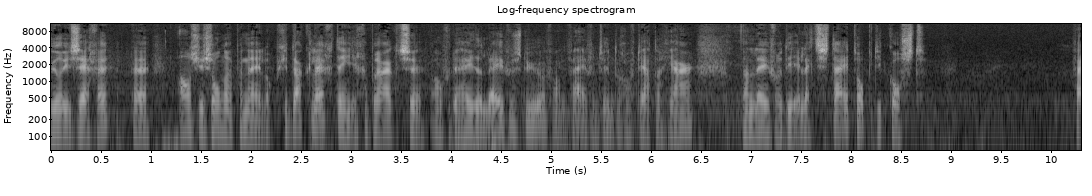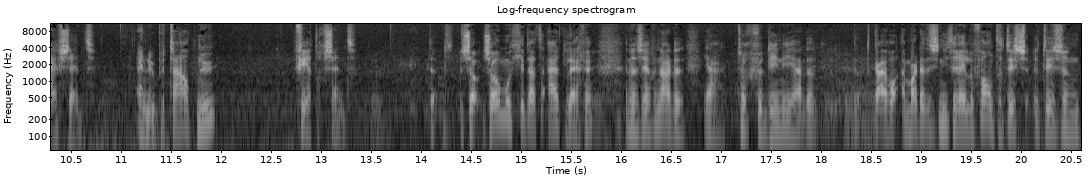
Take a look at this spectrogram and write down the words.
wil je zeggen, uh, als je zonnepanelen op je dak legt en je gebruikt ze over de hele levensduur van 25 of 30 jaar, dan leveren die elektriciteit op, die kost 5 cent. En u betaalt nu 40 cent. zo, zo, moet je dat uitleggen. En dan zeggen we, nou, ja, terugverdienen, ja, dat, dat kan je wel. Maar dat is niet relevant. Het is, het is een,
